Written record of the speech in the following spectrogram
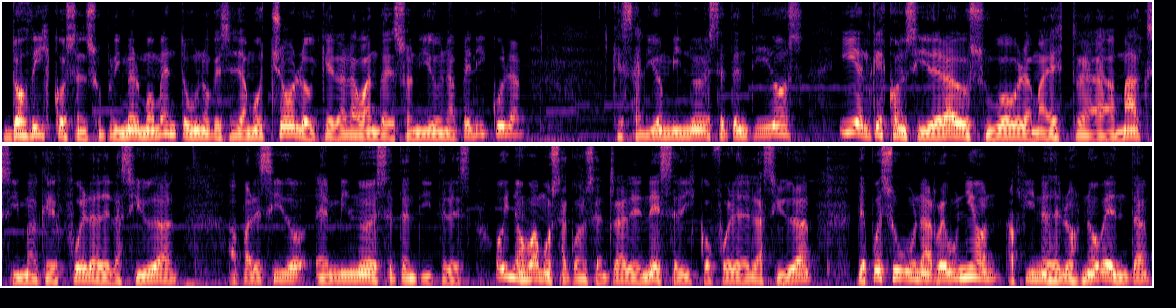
dos discos en su primer momento, uno que se llamó Cholo, que era la banda de sonido de una película, que salió en 1972, y el que es considerado su obra maestra máxima, que es Fuera de la Ciudad, aparecido en 1973. Hoy nos vamos a concentrar en ese disco fuera de la ciudad. Después hubo una reunión a fines de los 90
